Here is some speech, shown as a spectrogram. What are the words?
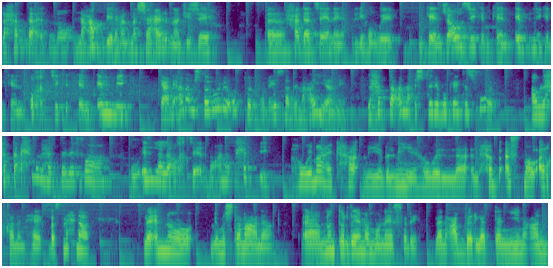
لحتى إنه نعبر عن مشاعرنا تجاه آه، حدا تاني اللي هو إن كان جوزك إن كان ابنك إن كان أختك إن كان أمك يعني أنا مش ضروري أنطر مناسبة معينة لحتى أنا أشتري بوكيت زفور أو لحتى أحمل هالتليفون وإلا لأختي إنه أنا بحبك هو معك حق 100% هو الحب أسمى وأرقى من هيك. بس نحن لأنه بمجتمعنا آه، بننطر دائما مناسبة. لنعبر للتانيين عن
